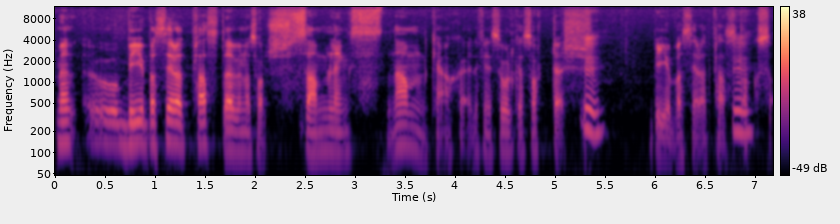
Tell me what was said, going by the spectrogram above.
Men biobaserad plast är väl någon sorts samlingsnamn kanske? Det finns olika sorters Mm. biobaserad plast Mm. också.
